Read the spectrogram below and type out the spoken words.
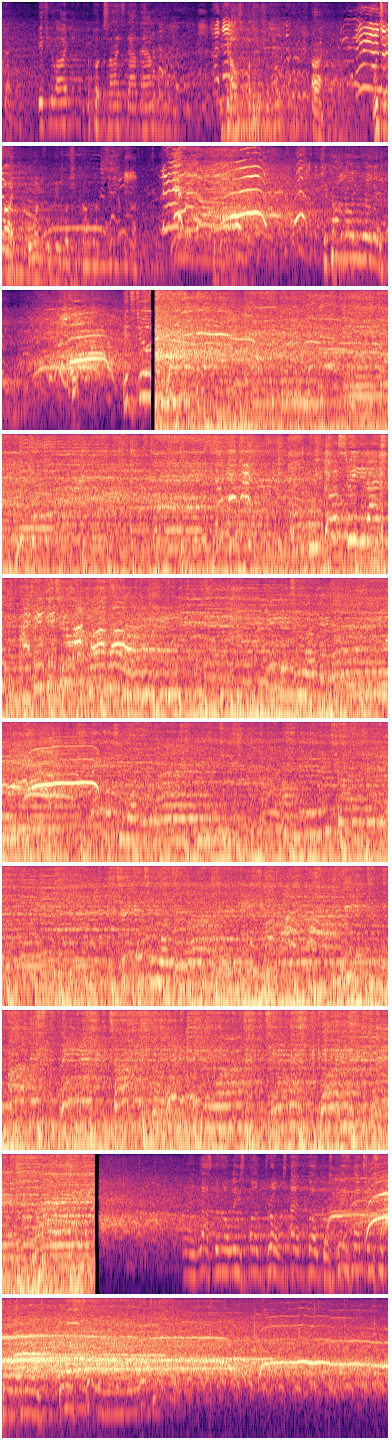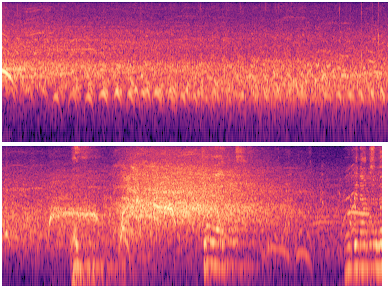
Okay. If you like, you can put the signs down now. You can hold them up if you want. All right. Would you like the wonderful people of Chicago to sing happy birthday? Chicago, you ready? It's Julie. You've been absolutely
